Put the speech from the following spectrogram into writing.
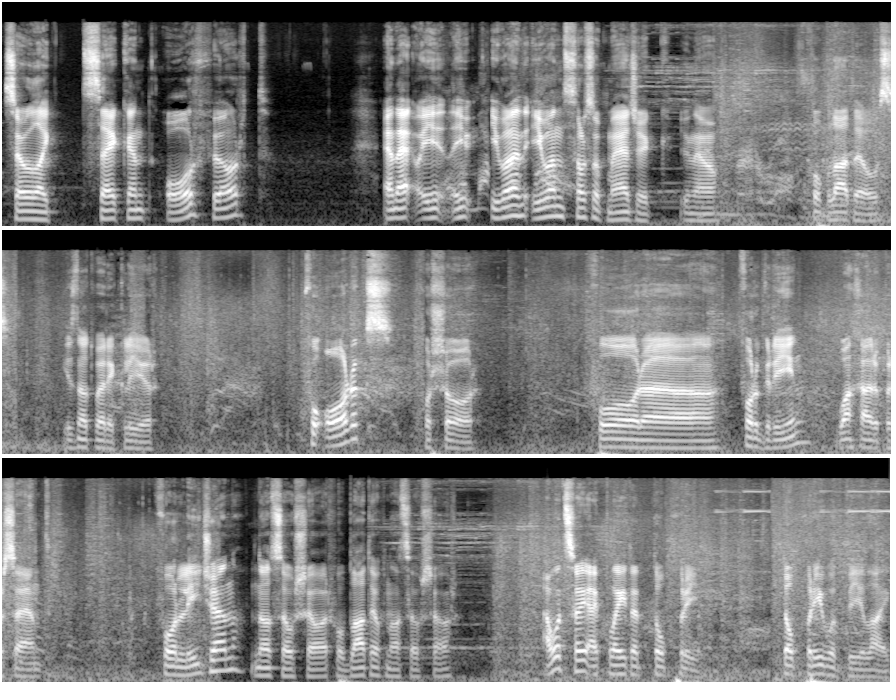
So like second or third, and I, even even source of magic, you know, for blood elves is not very clear. For orcs, for sure. For uh, for green, 100%. For Legion, not so sure. For Blood Elf, not so sure. I would say I played at top 3. Top 3 would be like,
